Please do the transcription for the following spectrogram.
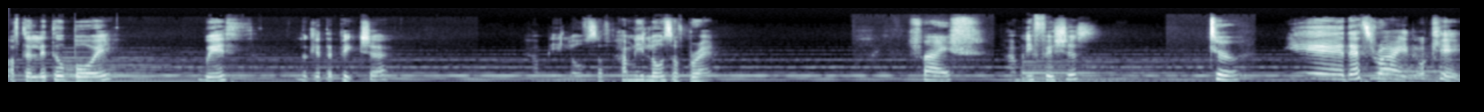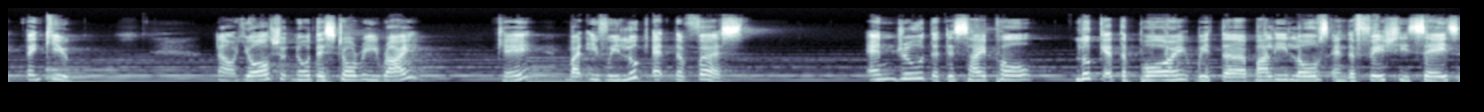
of the little boy with, look at the picture, how many loaves of, how many loaves of bread? Five. How many fishes? Two. Yeah, that's right. Okay, thank you. Now, you all should know the story, right? Okay, but if we look at the verse, Andrew, the disciple, look at the boy with the barley loaves and the fish. He says,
